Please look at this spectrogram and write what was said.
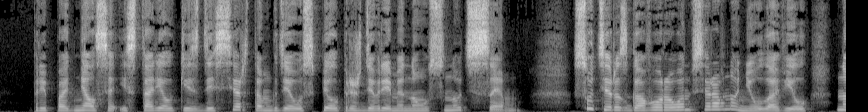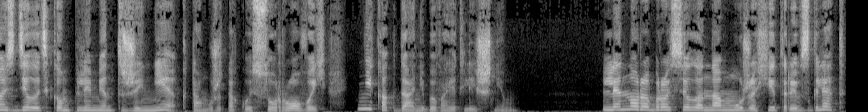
— приподнялся из тарелки с десертом, где успел преждевременно уснуть Сэм. Сути разговора он все равно не уловил, но сделать комплимент жене, к тому же такой суровой, никогда не бывает лишним. Ленора бросила на мужа хитрый взгляд,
